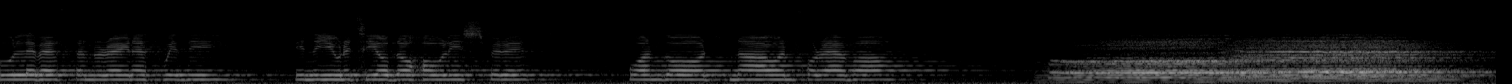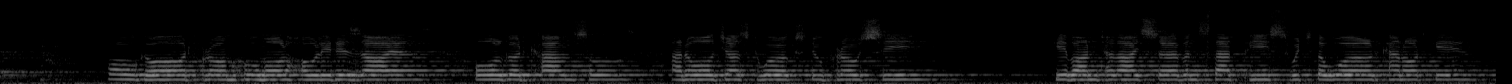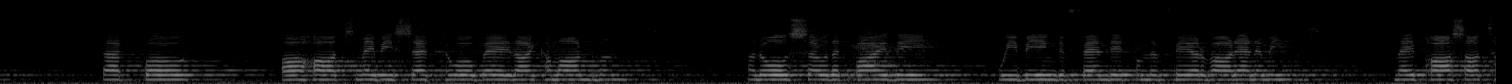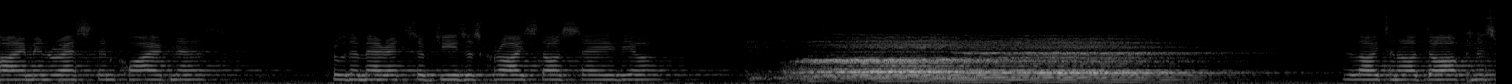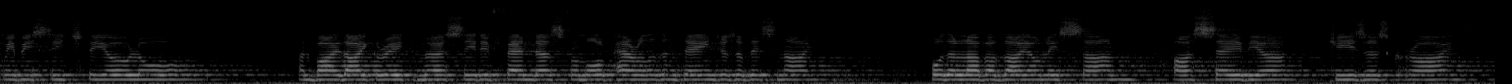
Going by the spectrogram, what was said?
who liveth and reigneth with thee in the unity of the Holy Spirit, one God, now and forever. O God, from whom all holy desires, all good counsels, and all just works do proceed, give unto thy servants that peace which the world cannot give, that both our hearts may be set to obey thy commandments, and also that by thee we, being defended from the fear of our enemies, may pass our time in rest and quietness through the merits of Jesus Christ our Saviour. Lighten our darkness, we beseech thee, O Lord, and by thy great mercy defend us from all perils and dangers of this night, for the love of thy only Son, our Saviour, Jesus Christ.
